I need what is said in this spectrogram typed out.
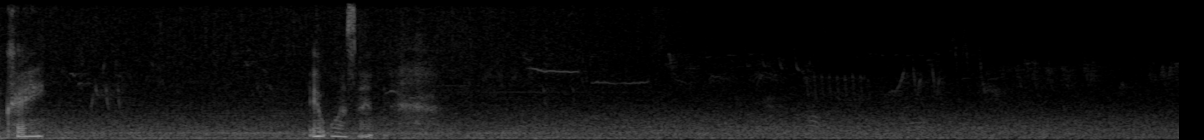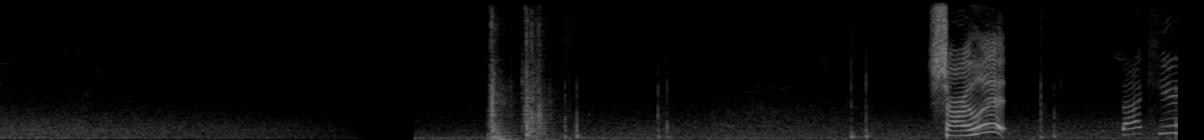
Okay? It wasn't. Charlotte? Back here?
